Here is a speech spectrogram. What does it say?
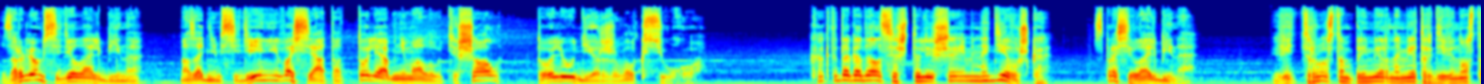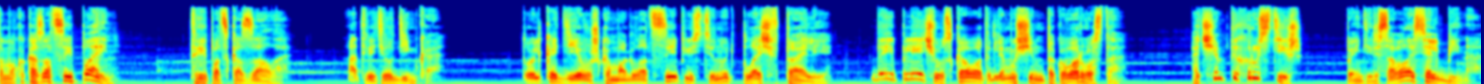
За рулем сидела Альбина. На заднем сиденье Васята то ли обнимал и утешал, то ли удерживал Ксюху. «Как ты догадался, что Лиша именно девушка?» — спросила Альбина. «Ведь ростом примерно метр девяносто мог оказаться и парень». «Ты подсказала», — ответил Димка. Только девушка могла цепью стянуть плащ в талии, да и плечи узковаты для мужчин такого роста. «А чем ты хрустишь?» — поинтересовалась Альбина.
